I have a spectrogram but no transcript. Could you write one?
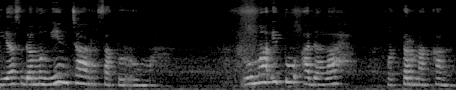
dia sudah mengincar satu rumah. Rumah itu adalah peternakan.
